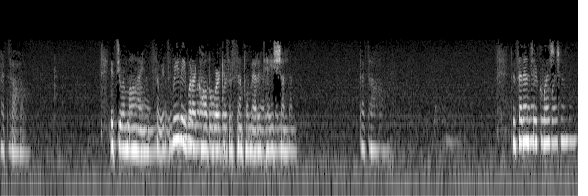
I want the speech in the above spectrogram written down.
That's all. It's your mind. So it's really what I call the work as a simple meditation. That's all. Does that answer your question?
